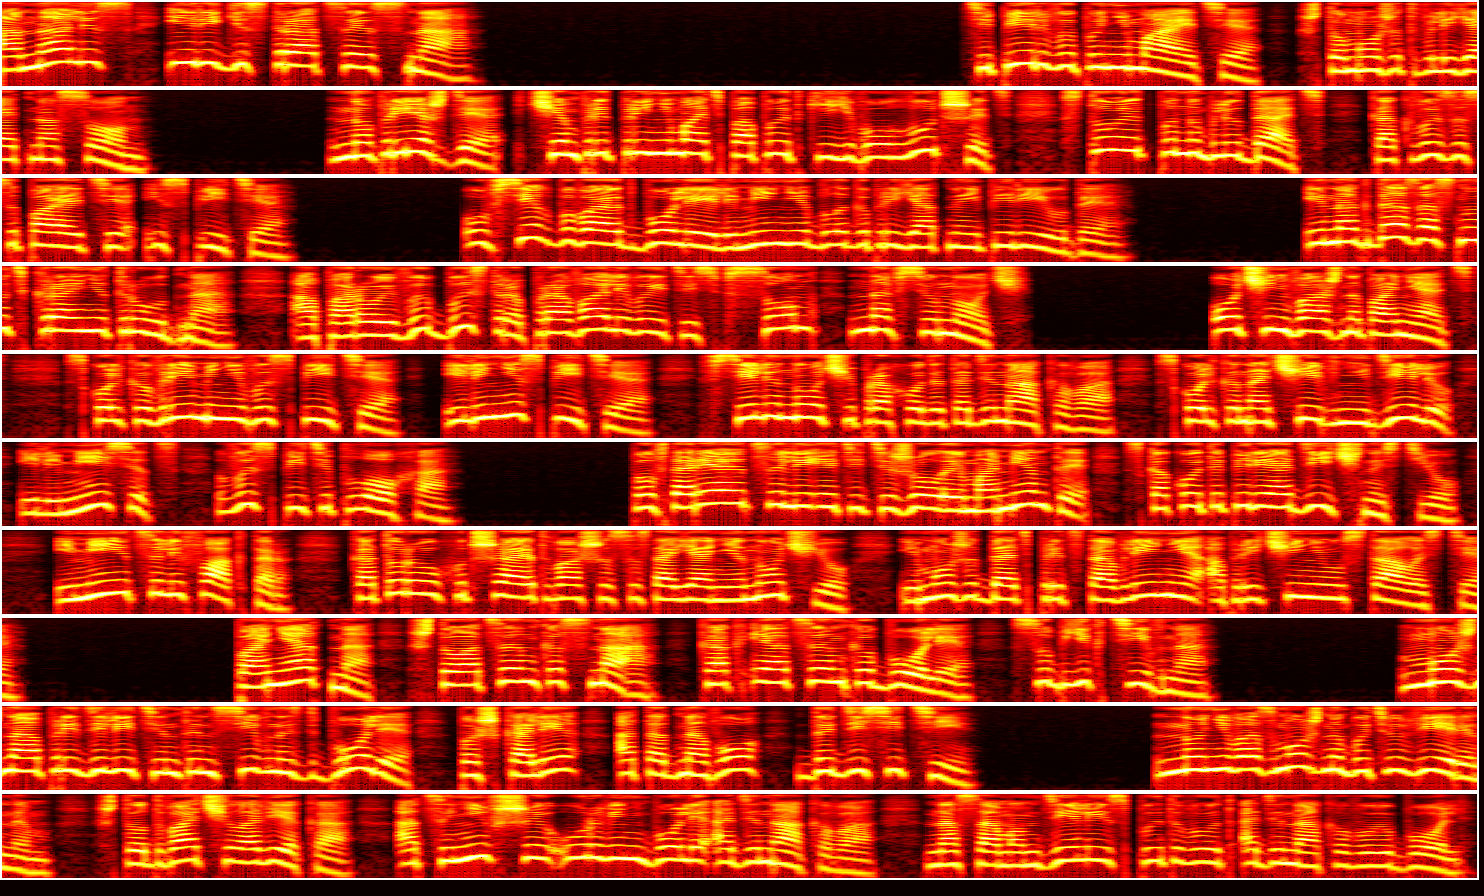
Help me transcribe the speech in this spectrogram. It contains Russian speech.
Анализ и регистрация сна. Теперь вы понимаете, что может влиять на сон. Но прежде, чем предпринимать попытки его улучшить, стоит понаблюдать, как вы засыпаете и спите. У всех бывают более или менее благоприятные периоды. Иногда заснуть крайне трудно, а порой вы быстро проваливаетесь в сон на всю ночь. Очень важно понять, сколько времени вы спите или не спите, все ли ночи проходят одинаково, сколько ночей в неделю или месяц вы спите плохо. Повторяются ли эти тяжелые моменты с какой-то периодичностью, Имеется ли фактор, который ухудшает ваше состояние ночью и может дать представление о причине усталости? Понятно, что оценка сна, как и оценка боли, субъективна. Можно определить интенсивность боли по шкале от 1 до 10. Но невозможно быть уверенным, что два человека, оценившие уровень боли одинаково, на самом деле испытывают одинаковую боль.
